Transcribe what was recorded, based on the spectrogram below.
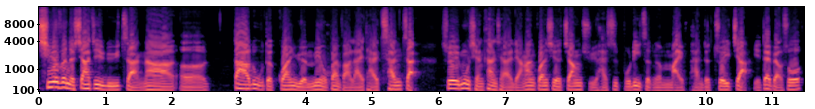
七月份的夏季旅展，那呃大陆的官员没有办法来台参展。所以目前看起来，两岸关系的僵局还是不利整个买盘的追价，也代表说，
